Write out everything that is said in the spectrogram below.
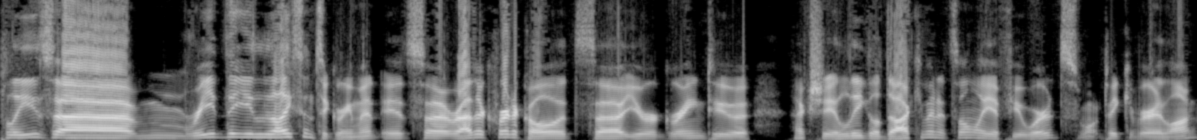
Please uh, read the license agreement. It's uh, rather critical. It's uh, you're agreeing to actually a legal document. It's only a few words. Won't take you very long.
